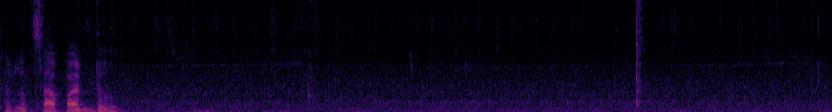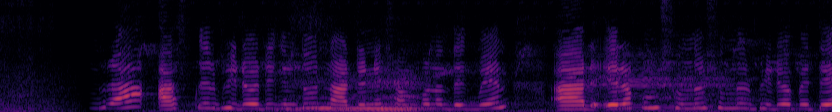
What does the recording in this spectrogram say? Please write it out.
এটা হলো চাপার দৌড়। আজকের ভিডিওটি কিন্তু নাটেনে সম্পূর্ণ দেখবেন। আর এরকম সুন্দর সুন্দর ভিডিও পেতে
